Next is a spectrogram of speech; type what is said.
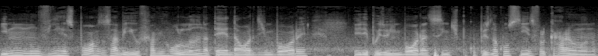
E não, não vinha resposta, sabe? E eu ficava enrolando até da hora de ir embora. E depois eu ia embora, assim, tipo, com peso na consciência. Falei, caramba, mano,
